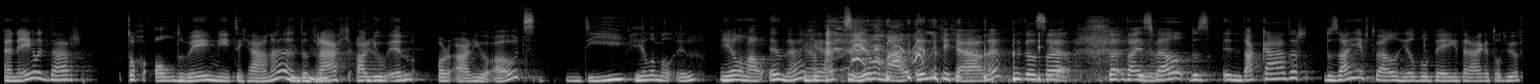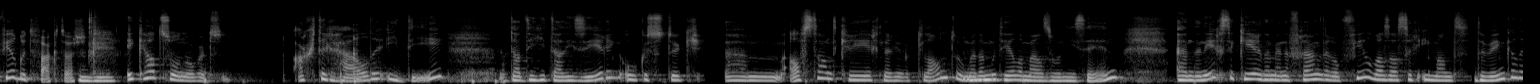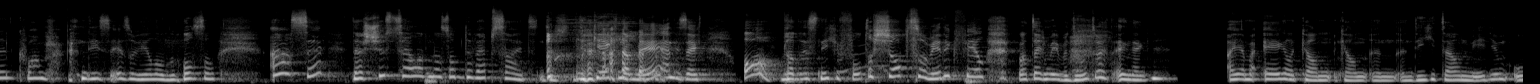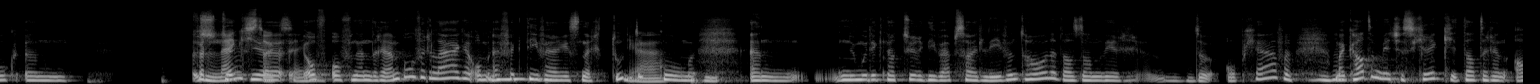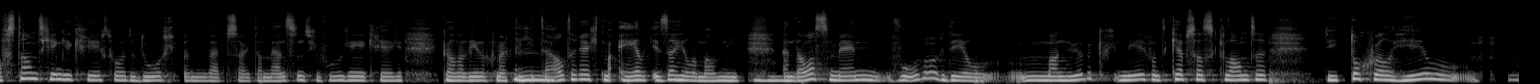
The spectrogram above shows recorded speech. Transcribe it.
En eigenlijk daar toch all the way mee te gaan. Hè? De Mhm. vraag, are Ja. you in or are you out? Die Helemaal in. helemaal in. Hè? Je Ja. hebt ze helemaal ingegaan. Hè? Dus, eh, dat, dat is wel, dus in dat kader, dus dat heeft wel heel veel bijgedragen tot je feel-good factor. Ik had zo nog het achterhaalde idee dat digitalisering ook een stuk ehm, afstand creëert naar je klant toe. Maar dat moet helemaal zo niet zijn. En de eerste keer dat mijn Frank daarop viel, was als er iemand de winkel in kwam en die zei zo heel onnozel... Ah, zeg, dat is juist hetzelfde als op de website. Dus die keek naar mij en die zegt... Oh, dat is niet gefotoshopt, zo weet ik veel wat daarmee bedoeld wordt. En ik denk... Ah ja, maar eigenlijk kan, kan een, een digitaal medium ook een stukje- zijn. Of, of een drempel verlagen om effectief ergens naartoe Ja. te komen. Ja. En nu moet ik natuurlijk die website levend houden. Dat is dan weer de opgave. Maar ik had een beetje schrik dat er een afstand ging gecreëerd worden door een website. Dat mensen het gevoel gingen krijgen, ik kan alleen nog maar digitaal terecht. Maar eigenlijk is dat helemaal niet. En dat was mijn vooroordeel. Maar nu heb ik meer, want ik heb zelfs klanten die toch wel heel,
